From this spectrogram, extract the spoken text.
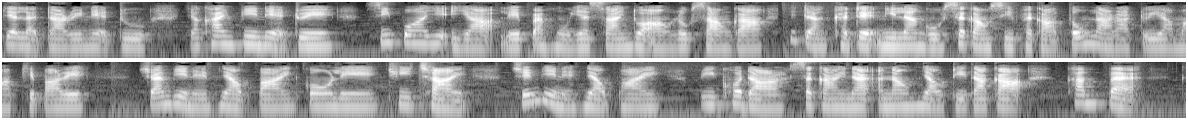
ပြက်လက်တာတွေနဲ့အတူရခိုင်ပြည်နယ်အတွင်းစီးပွားရေးအရာလဲပတ်မှုရပ်ဆိုင်းသွားအောင်လှုံ့ဆော်ကပြည်တန်ခတ်တဲ့နီလန်းကိုစက်ကောင်စီဘက်ကသုံးလာတာတွေ့ရမှာဖြစ်ပါတယ်။ ရှမ်းပြည်နယ်မြောက်ပိုင်းကောလင်းထီချိုင်ချင်းပြည်နယ်မြောက်ပိုင်းရီခေါ်ဒါစကိုင်းတိုင်းအနောက်မြောက်ဒေသကခမ်ပတ်က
